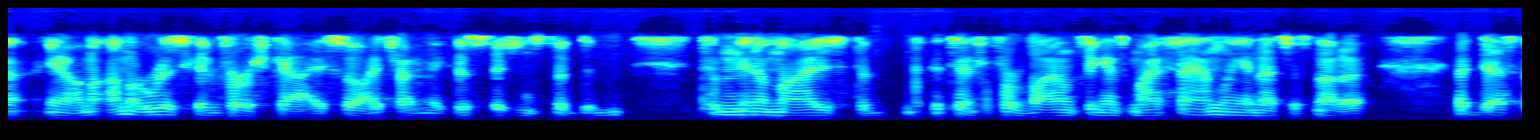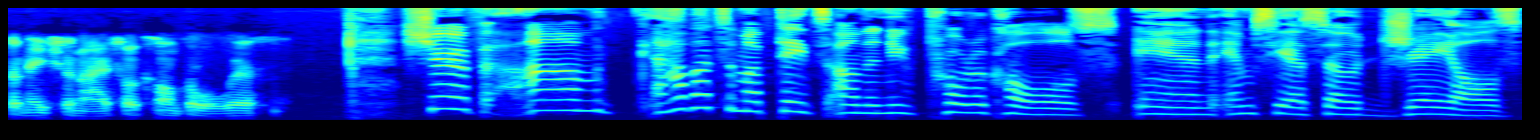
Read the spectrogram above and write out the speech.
uh, you know, I'm, I'm a risk adverse guy, so I try to make decisions to to minimize the, the potential for violence against my family, and that's just not a, a destination I feel comfortable with. Sheriff, um, how about some updates on the new protocols in MCSO jails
